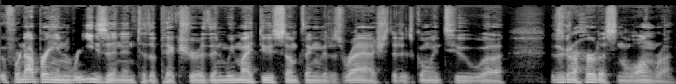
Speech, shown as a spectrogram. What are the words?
if we're not bringing reason into the picture, then we might do something that is rash that is going to uh, that is going to hurt us in the long run.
